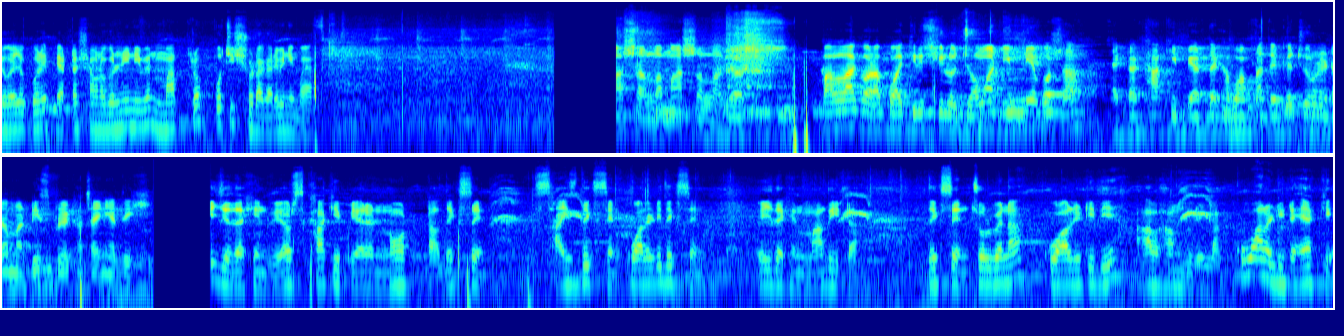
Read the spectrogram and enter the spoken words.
যোগাযোগ করে পেয়ারটা সংগ্রহ করে নিয়ে নেবেন মাত্র পঁচিশশো টাকার বিনিময়ে আজকে। মাশাল্লাহ মাশাল্লাহ পাল্লা করা পঁয়ত্রিশ কিলো জমা ডিম নিয়ে বসা একটা খাকি পেয়ার দেখাবো আপনাদেরকে। চলুন এটা আমরা ডিসপ্লে খাঁচায় নিয়ে দেখি। এই যে দেখেন ভিউয়ার্স খাকি পেয়ারের নটটা দেখছেন? সাইজ দেখছেন? কোয়ালিটি দেখছেন? এই দেখেন মাদিটা। দেখছেন? চলবে না? কোয়ালিটি দিয়ে আলহামদুলিল্লাহ। কোয়ালিটিটা একে।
